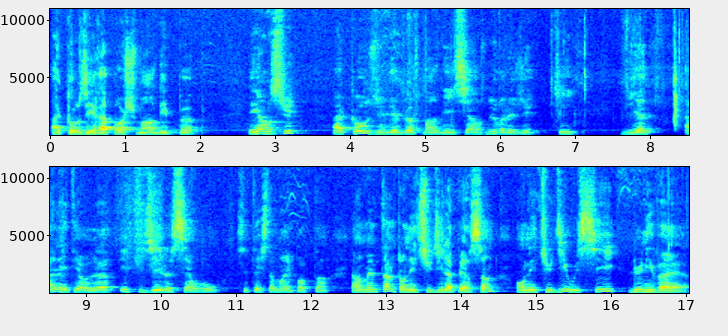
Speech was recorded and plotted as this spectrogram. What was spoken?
à cause des rapprochements des peuples, et ensuite à cause du développement des sciences neurologiques qui viennent à l'intérieur étudier le cerveau. C'est extrêmement important en même temps qu'on étudie la personne, on étudie aussi l'univers.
